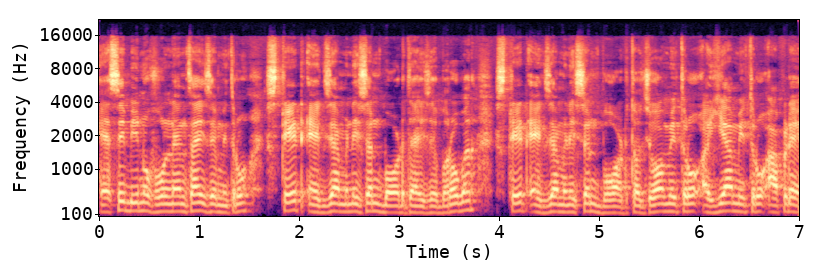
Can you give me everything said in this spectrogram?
એસએબીનું ફૂલ નેમ થાય છે મિત્રો? સ્ટેટ એક્ઝામિનેશન બોર્ડ થાય છે, બરોબર? સ્ટેટ એક્ઝામિનેશન બોર્ડ તો જો મિત્રો, અહીંયા મિત્રો આપણે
